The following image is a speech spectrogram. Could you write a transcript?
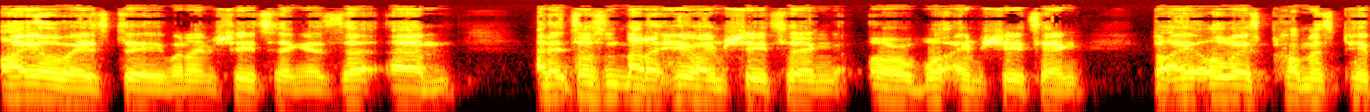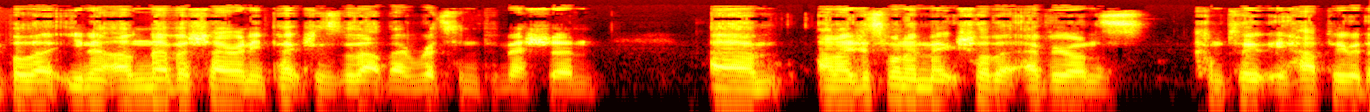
I always do when I'm shooting is that, um, and it doesn't matter who I'm shooting or what I'm shooting, but I always promise people that you know I'll never share any pictures without their written permission. Um, and I just want to make sure that everyone's completely happy with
